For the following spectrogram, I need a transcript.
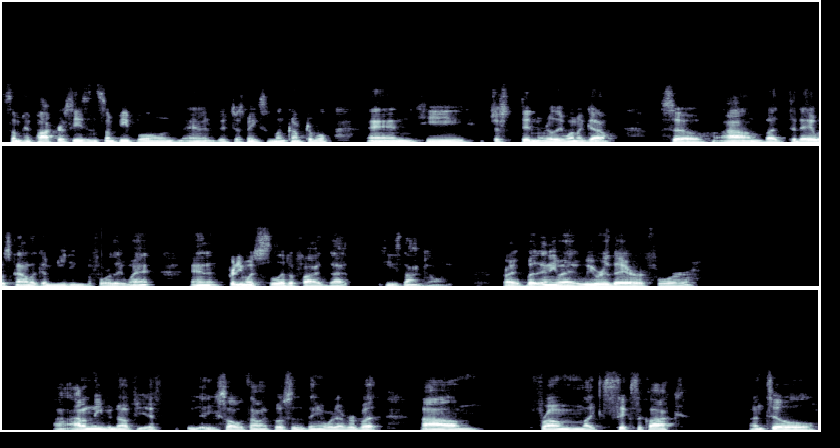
some hypocrisies in some people and, and it just makes him uncomfortable. And he just didn't really want to go so, um, but today was kind of like a meeting before they went, and it pretty much solidified that he's not going, right? But anyway, we were there for. I don't even know if you, if you saw the time I posted the thing or whatever, but um, from like six o'clock until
